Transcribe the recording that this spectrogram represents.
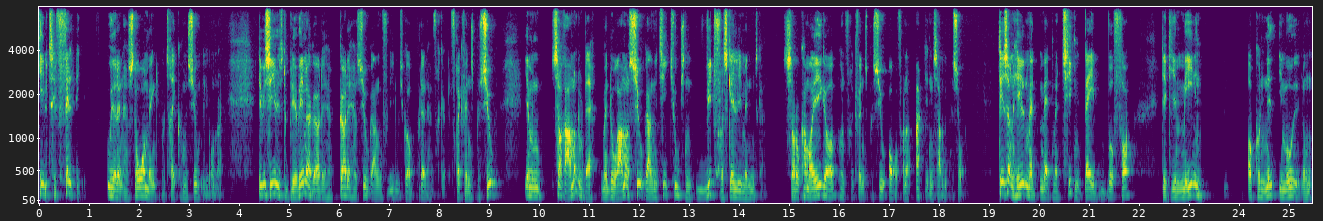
helt tilfældige, ud af den her store mængde på 3,7 millioner. Det vil sige, at hvis du bliver ved med at gøre det her, gør det her syv gange, fordi du skal op på den her frekvens på syv, jamen så rammer du da, men du rammer syv gange 10.000 vidt forskellige mennesker. Så du kommer ikke op på en frekvens på syv over for nøjagtigt den samme person. Det er sådan hele matematikken bag, hvorfor det giver mening at gå ned imod nogle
